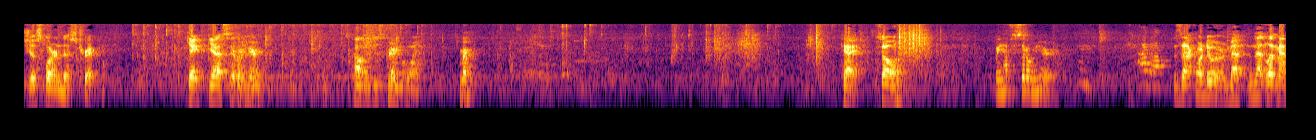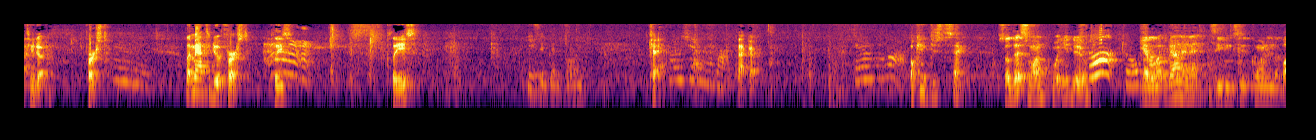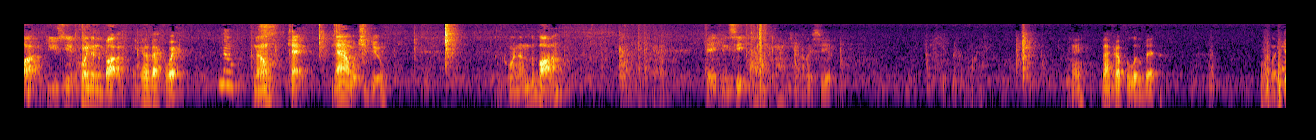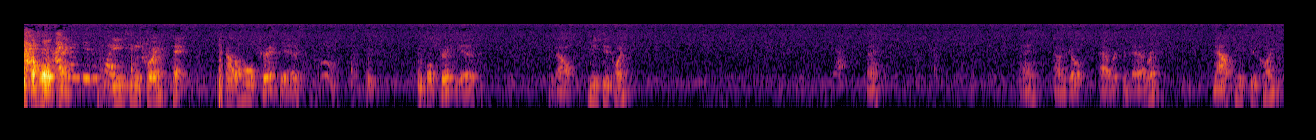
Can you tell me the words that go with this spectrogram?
just learned this trick. Okay, yeah, sit right here. It's called the disappearing coin. Come here. Okay, so we have to sit over here. Does Zach want to do it, or Matt, let Matthew do it first? Let Matthew do it first, please. Please. He's a good boy. Okay, back up. Okay, just a sec. So this one, what you do, you gotta look down in it, see if you can see the coin in the bottom. Do you see a coin in the bottom? You gotta back away. No. No? Okay. Now what you do, put the coin on the bottom. Okay, can you see? I can't really see it. Okay, back up a little bit. Like get the whole thing. Do you see the coin? Okay. Now the whole trick is, the whole trick is, now, can you see the coin? Okay. Okay, now go abracadabra. Now, can you see the coin?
